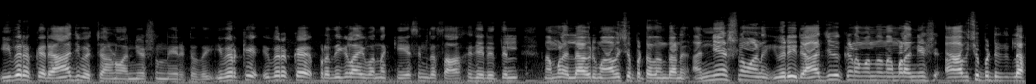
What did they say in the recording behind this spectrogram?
ഇവരൊക്കെ രാജിവെച്ചാണോ അന്വേഷണം നേരിട്ടത്? ഇവർക്ക് ഇവരൊക്കെ പ്രതികളായി വന്ന കേസിന്റെ സാഹചര്യത്തിൽ നമ്മളെല്ലാവരും ആവശ്യപ്പെട്ടത് എന്താണ്? അന്വേഷണമാണ്. ഇവർ രാജിവെക്കണമെന്ന് നമ്മൾ അന്വേഷ ആവശ്യപ്പെട്ടിട്ടില്ല.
